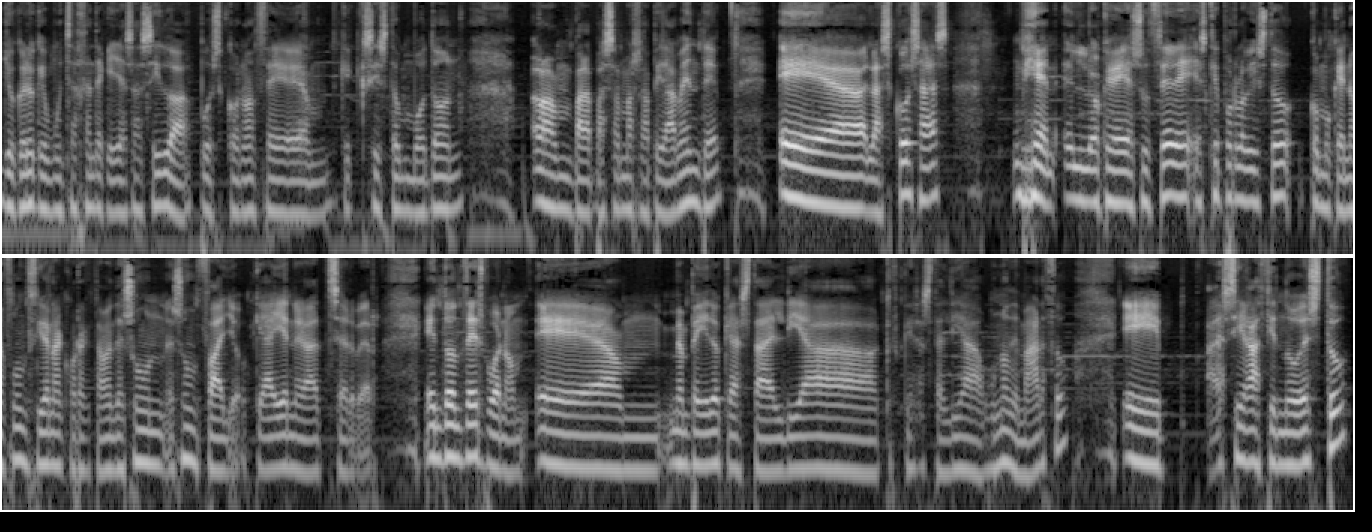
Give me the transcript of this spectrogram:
yo creo que mucha gente que ya es asidua pues conoce um, que existe un botón um, para pasar más rápidamente eh, las cosas. Bien, lo que sucede es que por lo visto como que no funciona correctamente, es un, es un fallo que hay en el ad server. Entonces, bueno, um, me han pedido que hasta el día, creo que es hasta el día 1 de marzo, eh, siga haciendo esto,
